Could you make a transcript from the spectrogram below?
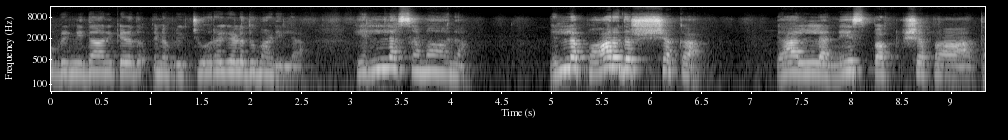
ಒಬ್ರಿಗೆ ನಿಧಾನ ಕೇಳೋದು, ಇನ್ನೊಬ್ರಿಗೆ ಜೋರಾಗಿ ಹೇಳೋದು ಮಾಡಿಲ್ಲ. ಎಲ್ಲ ಸಮಾನ, ಎಲ್ಲ ಪಾರದರ್ಶಕ, ಎಲ್ಲ ನಿಷ್ಪಕ್ಷಪಾತ.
